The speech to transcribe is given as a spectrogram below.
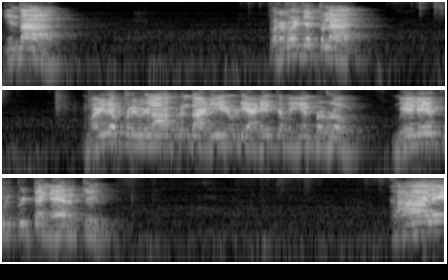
இந்த பிரபஞ்சத்தில் மனித பிறவிகளாக பிறந்த அடியனுடைய அனைத்து மெய்யன்பர்களும் மேலே குறிப்பிட்ட நேரத்தில் காலை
